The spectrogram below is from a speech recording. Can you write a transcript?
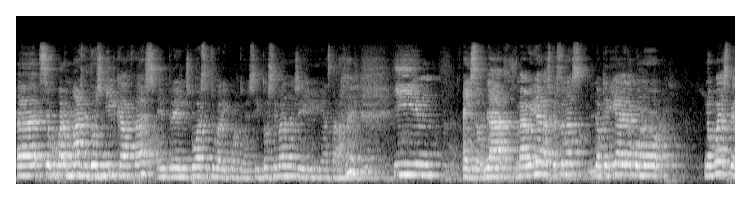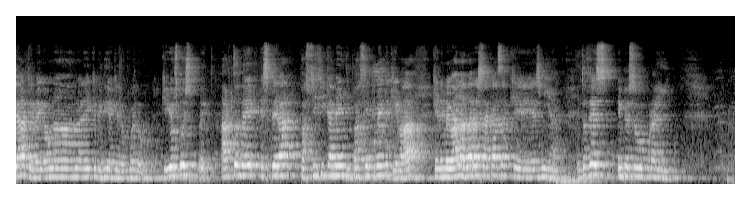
uh, se ocuparon más de 2.000 casas entre Lisboa, Setúbal y Porto, así dos semanas y hasta... y mm, eso, la mayoría de las personas lo quería era como no voy a esperar que venga una, una, ley que me diga que no puedo, que yo estoy eh, harto de esperar pacíficamente y pacientemente que, va, que me van a dar esa casa que es mía. Entonces empezó por ahí.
